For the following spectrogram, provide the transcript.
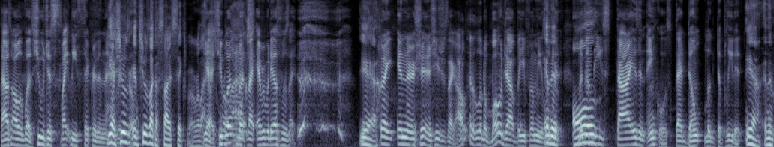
That was all it was. She was just slightly thicker than that. yeah, she was, and she was like a size six, bro. Relax. yeah, she was, but like everybody else was like, yeah, like in their shit, and she's just like, I'll let a little bulge out, but you feel me? Look, then at, look all- at these thighs and ankles that don't look depleted. yeah. And then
